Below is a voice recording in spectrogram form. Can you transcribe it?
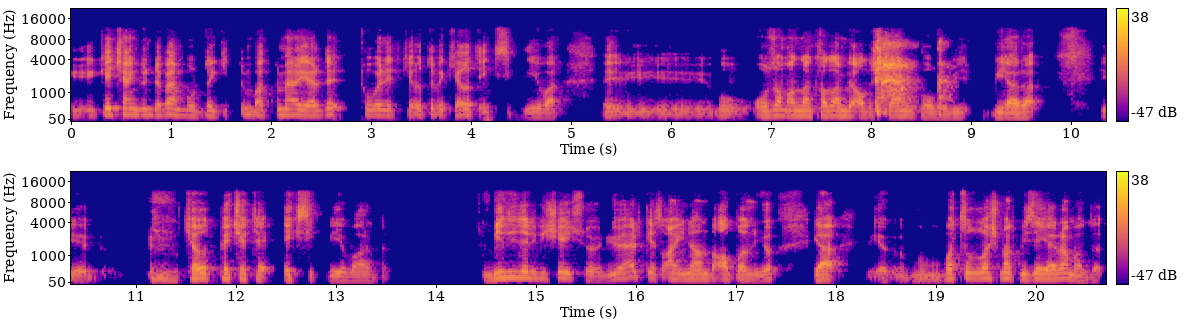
e, geçen günde ben burada gittim baktım her yerde tuvalet kağıdı ve kağıt eksikliği var. Ee, bu o zamandan kalan bir alışkanlık oldu bir, bir ara. Ee, kağıt peçete eksikliği vardı. Birileri bir şey söylüyor. Herkes aynı anda abanıyor. Ya batılılaşmak bize yaramadı.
